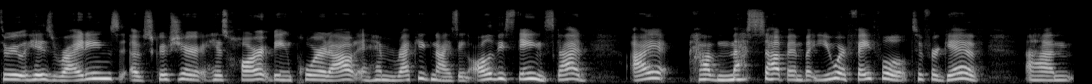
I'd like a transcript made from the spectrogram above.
through his writings of scripture, his heart being poured out, and him recognizing all of these things. God, I have messed up, and but you are faithful to forgive. Um,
